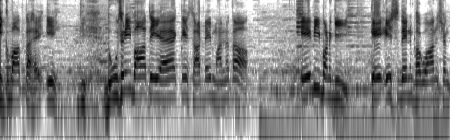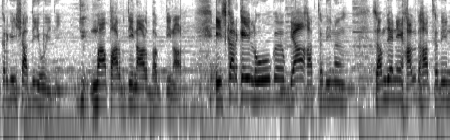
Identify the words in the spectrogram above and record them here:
एक बात तो है ये जी दूसरी बात यह है कि साढ़े मान्यता ये भी बन गई कि इस दिन भगवान शंकर की शादी हुई थी जी माँ पार्वती नाल भक्ति नाल ਇਸ ਕਰਕੇ ਲੋਕ ਵਿਆਹ ਹੱਥ ਦਿਨ ਸਮਝੇ ਨੇ ਹਲਦ ਹੱਥ ਦਿਨ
